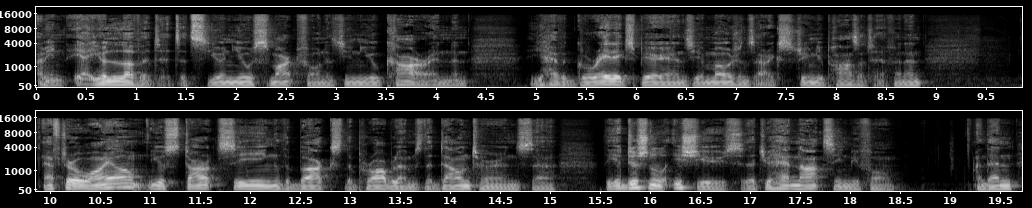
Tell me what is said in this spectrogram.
I mean, yeah, you love it. It's, it's your new smartphone. It's your new car and, and you have a great experience. Your emotions are extremely positive. And then after a while, you start seeing the bugs, the problems, the downturns, uh, the additional issues that you had not seen before. And then,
